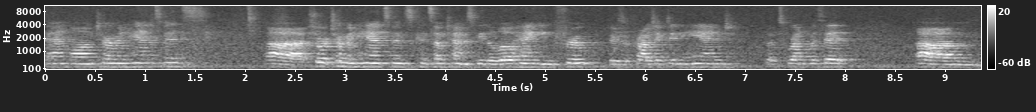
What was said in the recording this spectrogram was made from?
and long-term enhancements. Uh, Short-term enhancements can sometimes be the low-hanging fruit. There's a project in hand, let's run with it. Um,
